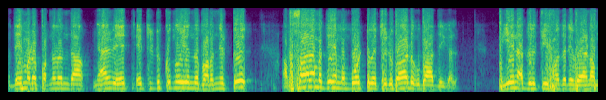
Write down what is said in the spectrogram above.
അദ്ദേഹം അവിടെ പറഞ്ഞത് എന്താ ഞാൻ ഏറ്റെടുക്കുന്നു എന്ന് പറഞ്ഞിട്ട് അവസാനം അദ്ദേഹം മുമ്പോട്ട് വെച്ച ഒരുപാട് ഉപാധികൾ. പി എൻ അബ്ദുൽ ലത്തീഫ് മദനി വേണം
